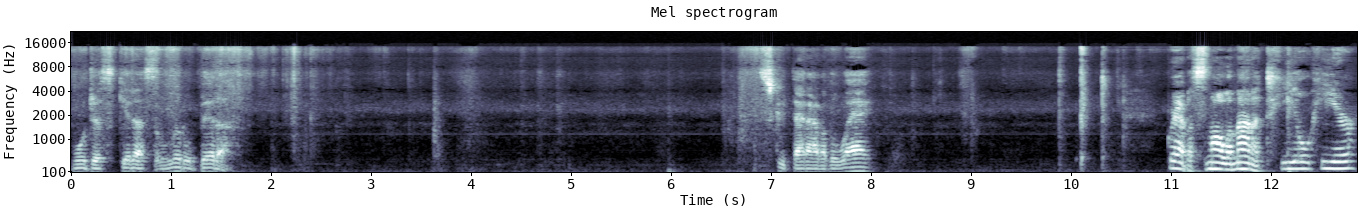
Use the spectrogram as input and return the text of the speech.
We'll just get us a little bit of scoot that out of the way. Grab a small amount of teal here.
